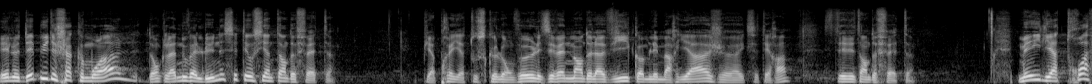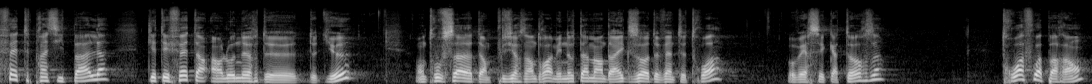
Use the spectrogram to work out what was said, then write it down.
Et le début de chaque mois, donc la nouvelle lune, c'était aussi un temps de fête. Puis après, il y a tout ce que l'on veut, les événements de la vie, comme les mariages, euh, etc. C'était des temps de fête. Mais il y a trois fêtes principales qui étaient faites en, l'honneur de Dieu. On trouve ça dans plusieurs endroits, mais notamment dans Exode 23 au verset 14, Trois fois par an,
